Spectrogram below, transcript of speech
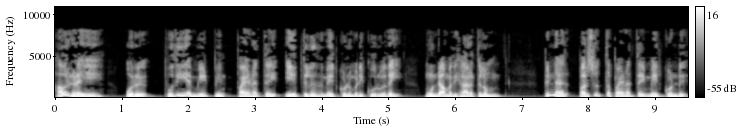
அவர்களை ஒரு புதிய மீட்பின் பயணத்தை எய்ப்திலிருந்து மேற்கொள்ளும்படி கூறுவதை மூன்றாம் அதிகாரத்திலும் பின்னர் பரிசுத்த பயணத்தை மேற்கொண்டு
